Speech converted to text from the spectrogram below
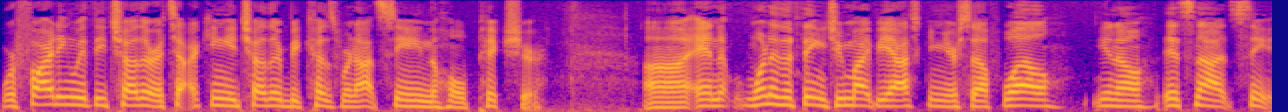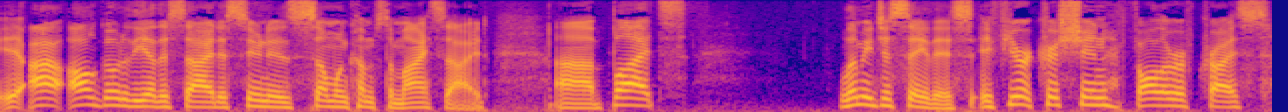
we're fighting with each other, attacking each other because we're not seeing the whole picture. Uh, and one of the things you might be asking yourself, well, you know, it's not, I'll go to the other side as soon as someone comes to my side. Uh, but let me just say this. If you're a Christian, follower of Christ,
